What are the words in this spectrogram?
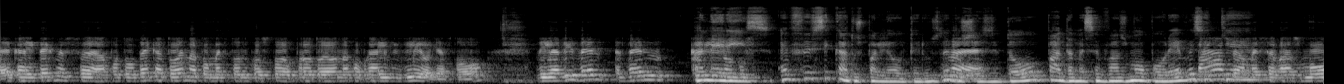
ε, καλλιτέχνες ε, από το 19ο μέχρι τον 21ο αιώνα. Έχω βγάλει βιβλίο γι' αυτό. Δηλαδή δεν, δεν κρίνω τους- Ανερείς. Ε, φυσικά τους παλαιότερους, δεν Ναι. το συζητώ. Πάντα με σεβασμό πορεύεσαι Πάντα και με σεβασμό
